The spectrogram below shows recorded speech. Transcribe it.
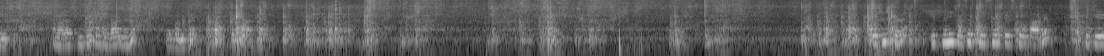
हमारा सूजी का हलवा जो है वो बन के तैयार है। कोशिश करें, इतने ही कंसिस्टेंसी पे इसको उतारें, क्योंकि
